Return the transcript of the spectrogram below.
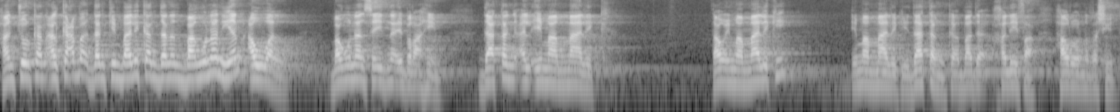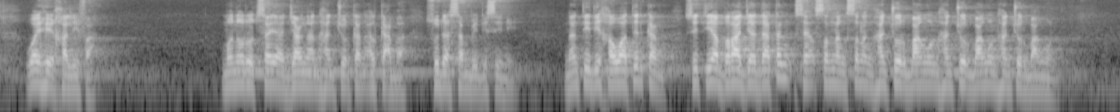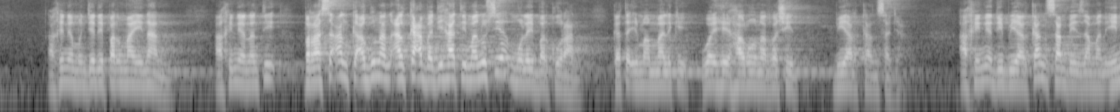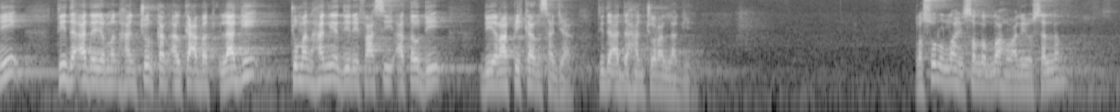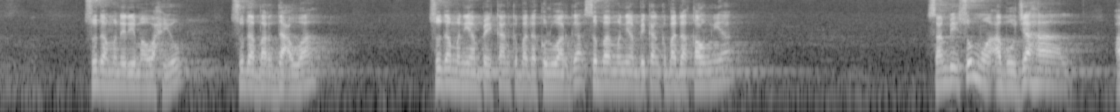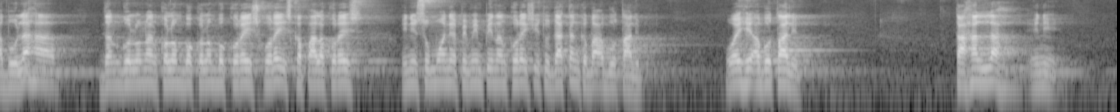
Hancurkan Al-Ka'bah dan kembalikan dengan bangunan yang awal. Bangunan Sayyidina Ibrahim. Datang al-Imam Malik. Tahu Imam Maliki? Imam Maliki datang kepada Khalifah Harun al-Rashid wahai Khalifah menurut saya jangan hancurkan Al-Kaabah. Sudah sampai di sini. Nanti dikhawatirkan setiap raja datang senang-senang hancur bangun hancur bangun hancur bangun akhirnya menjadi permainan akhirnya nanti perasaan keagungan Al-Kaabah di hati manusia mulai berkurang. Kata Imam Maliki, wahai Harun al-Rashid, biarkan saja. Akhirnya dibiarkan sampai zaman ini, tidak ada yang menghancurkan Al-Kaabah lagi, cuma hanya direvasi atau di, dirapikan saja. Tidak ada hancuran lagi. Rasulullah sallallahu alaihi wasallam sudah menerima wahyu, sudah berdakwah, sudah menyampaikan kepada keluarga sebab menyampaikan kepada kaumnya. Sambil semua Abu Jahal Abu Lahab dan golongan kelompok-kelompok Quraisy Quraisy kepala Quraisy ini semuanya pimpinan Quraisy itu datang ke Abu Talib. Wahai Abu Talib tahanlah ini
